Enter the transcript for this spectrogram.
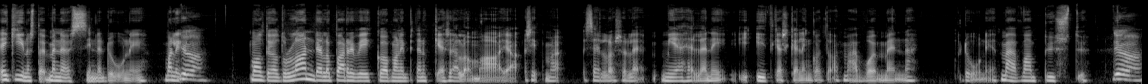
ei kiinnosta mennä sinne duuniin. Mä olin, Joo. me oltiin oltu landella pari viikkoa, mä olin pitänyt kesälomaa ja sitten mä sellaiselle miehelleni itkeskelin kotoa, että mä en voi mennä duuniin, että mä en vaan pysty. Joo.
